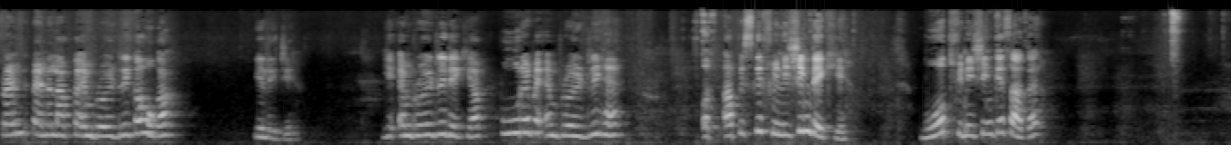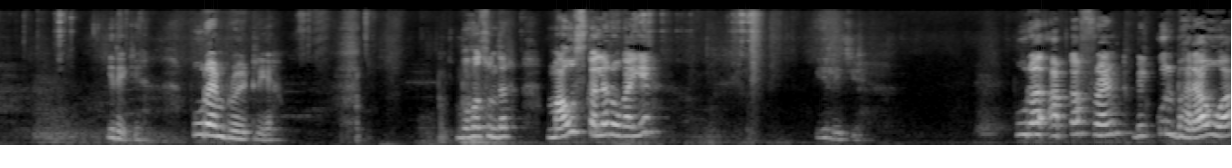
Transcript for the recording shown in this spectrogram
फ्रंट पैनल आपका एम्ब्रॉयडरी का होगा। ये लीजिए। ये एम्ब्रॉयडरी देखिए आप, पूरे में एम्ब्रॉयडरी है। और आप इसकी फिनिशिंग देखिए। बहुत फिनिशिंग के साथ है। ये देखिए, पूरा एम्ब्रॉयडरी है। बहुत सुंदर। माउस कलर होगा ये। ये लीजिए। पूरा आपका फ्रंट बिल्कुल भरा हुआ।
